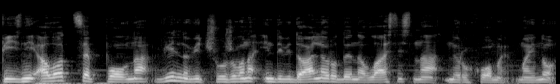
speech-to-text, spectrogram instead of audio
Пізній алот це повна, вільно відчужувана індивідуальна родинна власність на нерухоме майно.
